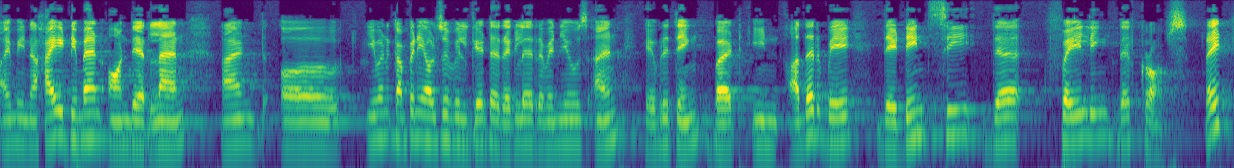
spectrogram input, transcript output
I mean a high demand on their land and uh, even company also will get a regular revenues and everything but in other way they didn't see the failing the crops right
